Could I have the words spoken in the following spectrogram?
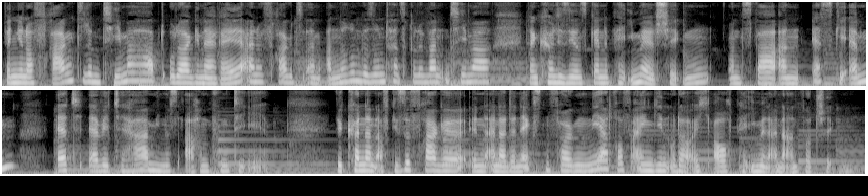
Wenn ihr noch Fragen zu dem Thema habt oder generell eine Frage zu einem anderen gesundheitsrelevanten Thema, dann könnt ihr sie uns gerne per E-Mail schicken und zwar an sgm.rwth-aachen.de. Wir können dann auf diese Frage in einer der nächsten Folgen näher drauf eingehen oder euch auch per E-Mail eine Antwort schicken.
